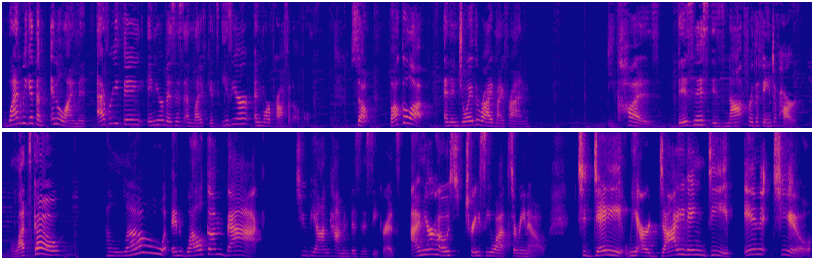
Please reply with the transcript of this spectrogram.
when we get them in alignment, everything in your business and life gets easier and more profitable. So, buckle up and enjoy the ride, my friend, because business is not for the faint of heart. Let's go. Hello, and welcome back to Beyond Common Business Secrets. I'm your host, Tracey Watts Cirino. Today, we are diving deep into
